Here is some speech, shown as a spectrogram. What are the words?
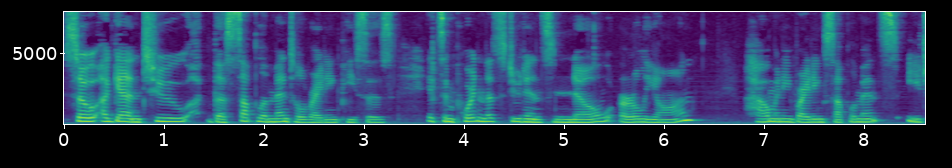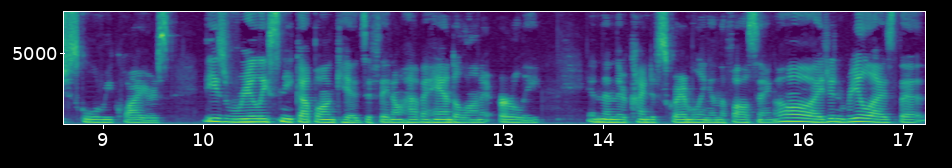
So, again, to the supplemental writing pieces, it's important that students know early on how many writing supplements each school requires. These really sneak up on kids if they don't have a handle on it early. And then they're kind of scrambling in the fall saying, Oh, I didn't realize that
